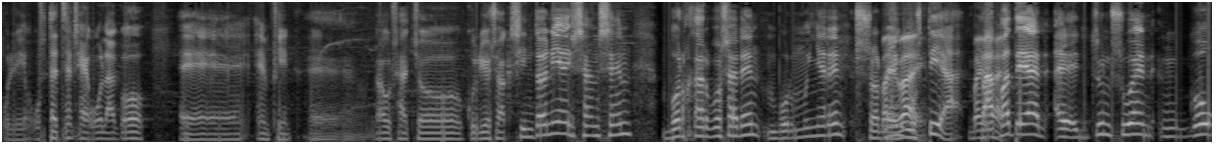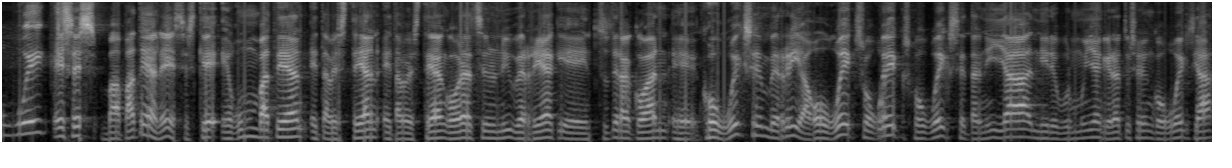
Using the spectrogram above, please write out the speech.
guri gustatzen zaigulako, e, en fin, e, gauzatxo kuriosoak. Sintonia izan zen Borja Arbosaren burmuinaren sormen Bai, bai. guztia. Bai, bai. Bapatean eh, entzun zuen Go Wake, Ez ez, bapatean ez, eske egun batean eta bestean eta bestean gogoratzen ni berriak e, entzuterakoan e, Go Wexen berria, Go Wex, Go Wex, Go Wex, eta ni ja nire burmuinan geratu zen Go Wex, ja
